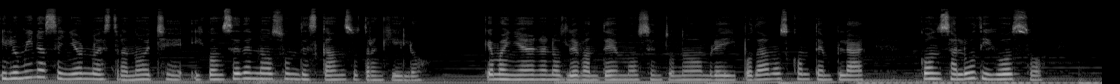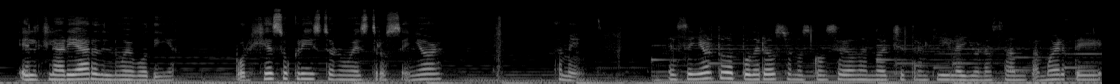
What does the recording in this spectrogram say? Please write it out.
Ilumina Señor nuestra noche y concédenos un descanso tranquilo, que mañana nos levantemos en tu nombre y podamos contemplar con salud y gozo el clarear del nuevo día. Por Jesucristo nuestro Señor. Amén. El Señor Todopoderoso nos conceda una noche tranquila y una santa muerte.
